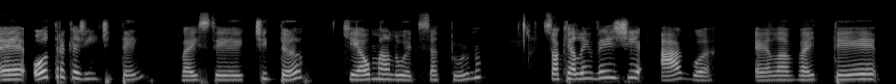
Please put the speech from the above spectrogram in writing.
É, outra que a gente tem vai ser Titã, que é uma lua de Saturno, só que ela, em vez de água, ela vai ter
